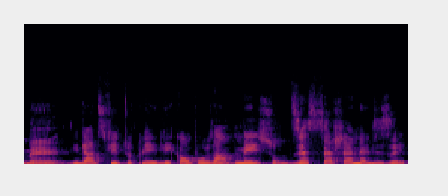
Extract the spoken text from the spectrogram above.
Mais- identifier toutes les, les composantes, mais sur 10 sachets analysés,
